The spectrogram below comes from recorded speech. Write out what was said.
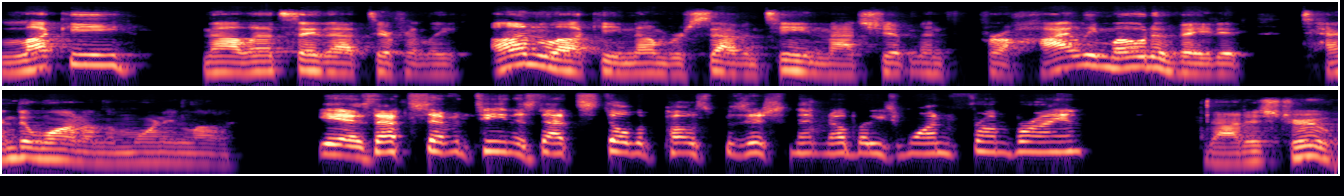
Lucky, now let's say that differently. Unlucky number 17, Matt Schiffman, for a highly motivated 10 to 1 on the morning line. Yeah, is that 17? Is that still the post position that nobody's won from, Brian? That is true.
